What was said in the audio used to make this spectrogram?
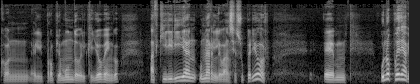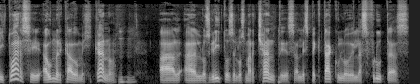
con el propio mundo del que yo vengo, adquirirían una relevancia superior. Em, uno puede habituarse a un mercado mexicano, a, los gritos de los marchantes, al espectáculo de las frutas,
